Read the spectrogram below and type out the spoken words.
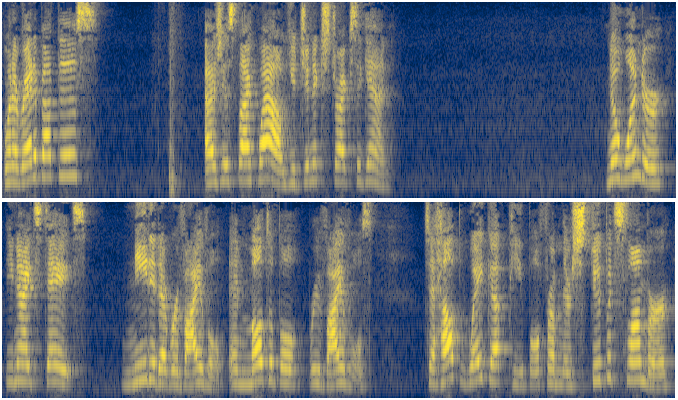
when I read about this, I was just like, wow, eugenics strikes again. No wonder the United States needed a revival and multiple revivals to help wake up people from their stupid slumber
